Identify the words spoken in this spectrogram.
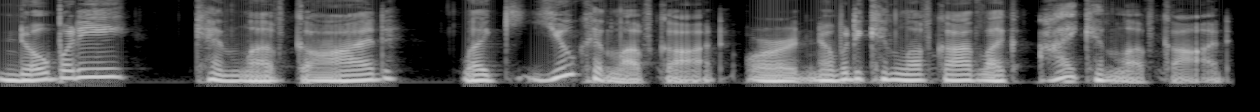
nobody can love God like you can love God, or nobody can love God like I can love God.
